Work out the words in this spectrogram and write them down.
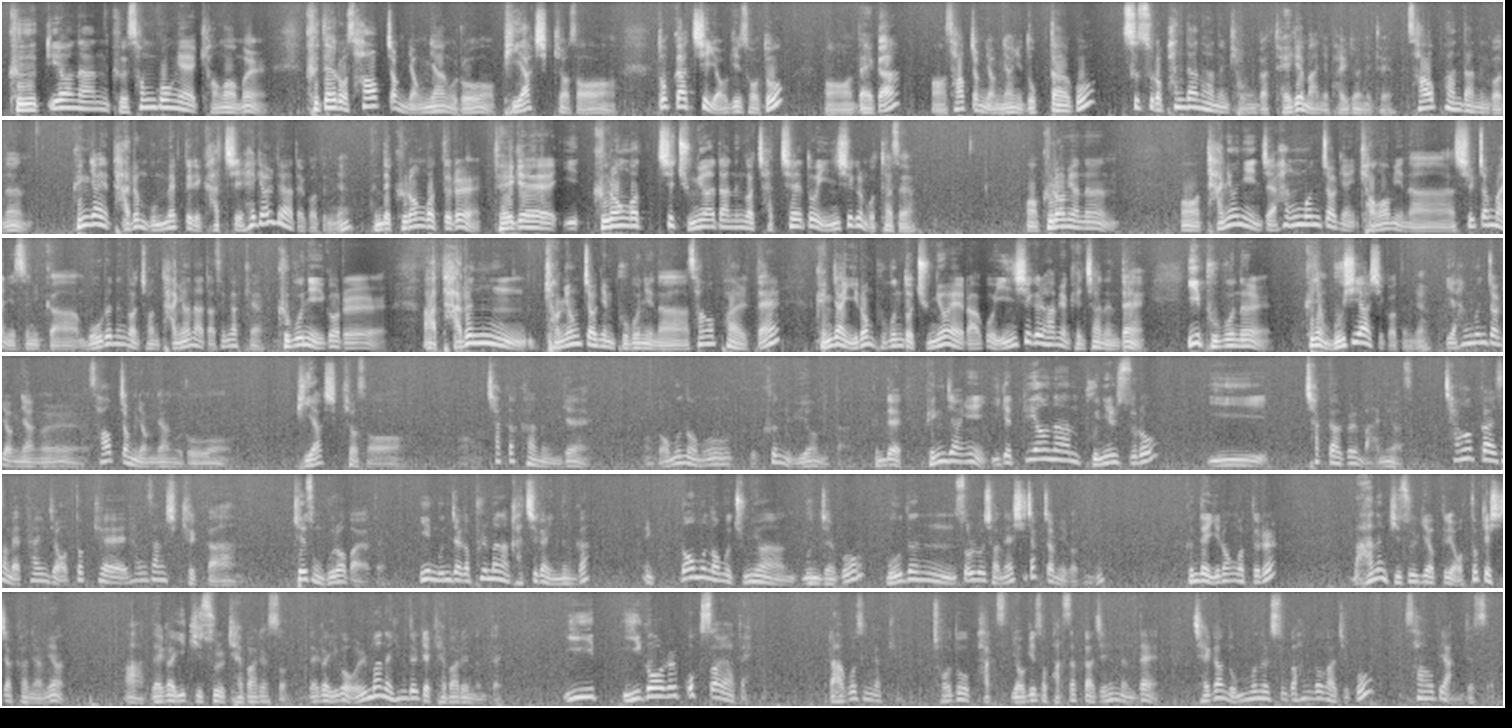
그 뛰어난 그 성공의 경험을 그대로 사업적 역량으로 비약시켜서 똑같이 여기서도 어, 내가 어, 사업적 역량이 높다고 스스로 판단하는 경우가 되게 많이 발견이 돼요. 사업한다는 거는 굉장히 다른 문맥들이 같이 해결돼야 되거든요. 근데 그런 것들을 되게 이, 그런 것이 중요하다는 것 자체도 인식을 못 하세요. 어, 그러면은 어, 당연히 이제 학문적인 경험이나 실적만 있으니까 모르는 건 전 당연하다 생각해요. 그분이 이거를 아, 다른 경영적인 부분이나 상업화할 때 굉장히 이런 부분도 중요해라고 인식을 하면 괜찮은데 이 부분을 그냥 무시하시거든요. 이 학문적 역량을 사업적 역량으로 비약시켜서 어, 착각하는 게 어, 너무너무 그큰 위험이다. 근데 굉장히 이게 뛰어난 분일수록 이 착각을 많이 하세요. 창업가에서 메타인지 어떻게 향상시킬까 계속 물어봐야 돼요. 이 문제가 풀만한 가치가 있는가? 너무너무 중요한 문제고 모든 솔루션의 시작점이거든요. 근데 이런 것들을 많은 기술 기업들이 어떻게 시작하냐면 아, 내가 이 기술 개발했어. 내가 이거 얼마나 힘들게 개발했는데 이 이거를 꼭 써야 돼. 라고 생각해요. 저도 박, 여기서 박사까지 했는데 제가 논문을 쓰고 한 거 가지고 사업이 안 됐어요.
